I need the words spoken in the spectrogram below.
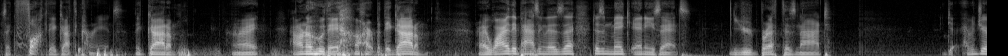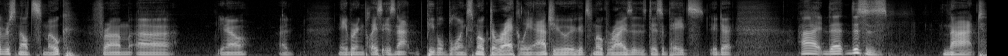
It's like, fuck, they got the Koreans. They got them. All right? I don't know who they are, but they got them. All right? Why are they passing this? That doesn't make any sense. Your breath does not. Haven't you ever smelled smoke from, uh, you know, a neighboring place? Is not people blowing smoke directly at you. It smoke rises, it dissipates. It. Uh, I that this is not.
